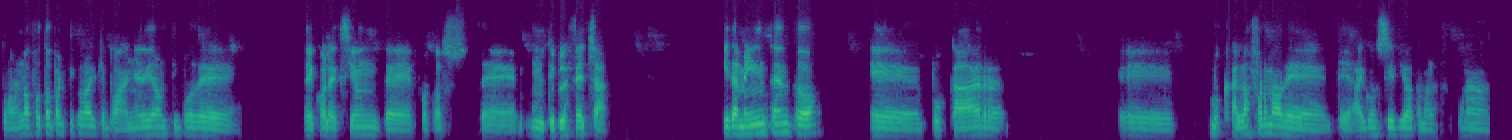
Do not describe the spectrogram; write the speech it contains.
tomar una foto particular que pueda añadir a un tipo de, de colección de fotos de múltiples fechas. Y también intento eh, buscar, eh, buscar la forma de, de algún sitio tomar una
